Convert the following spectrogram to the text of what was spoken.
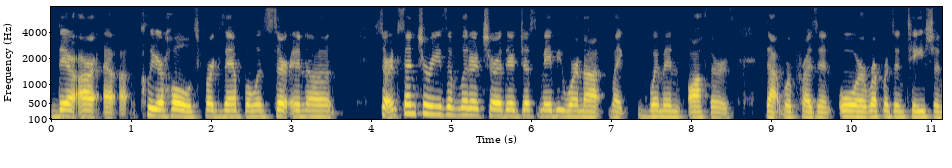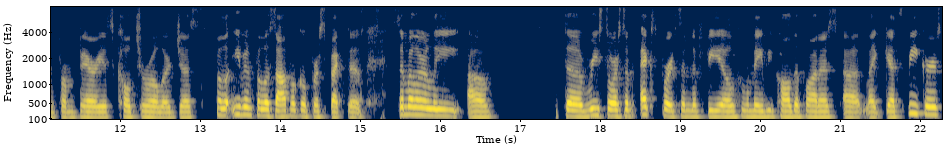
there are uh, uh, clear holes. For example, in certain uh, certain centuries of literature, there just maybe were not like women authors that were present or representation from various cultural or just even philosophical perspectives. Similarly, um, the resource of experts in the field who may be called upon as uh, like guest speakers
